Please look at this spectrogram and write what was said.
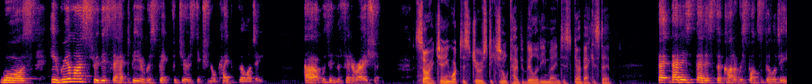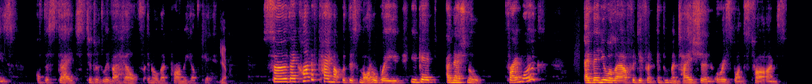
was he realised through this there had to be a respect for jurisdictional capability uh, within the Federation. Sorry, Jenny, what does jurisdictional capability mean? Just go back a step that, that is that is the kind of responsibilities of the states to deliver health and all that primary health care. Yep. So they kind of came up with this model where you, you get a national framework and then you allow for different implementation or response times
